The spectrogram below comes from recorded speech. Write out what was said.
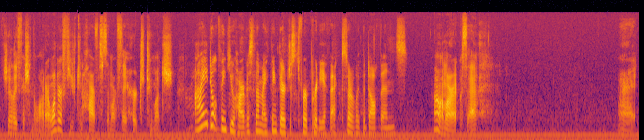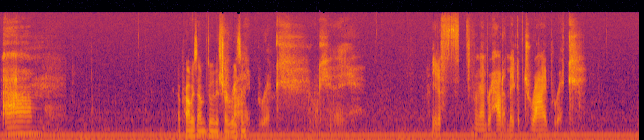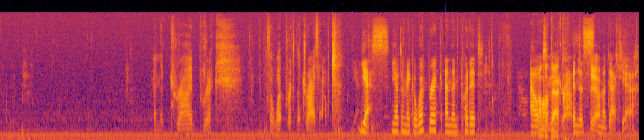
Jellyfish in the water. I wonder if you can harvest them or if they hurt too much. I don't think you harvest them. I think they're just for pretty effect, sort of like the dolphins. Oh, I'm alright with that. Alright, um. I promise I'm doing this for a reason. dry brick. Okay. I need to f- remember how to make a dry brick. And the dry brick is a wet brick that dries out. Yes, you have to make a wet brick and then put it out On the on deck. ground. in this Yeah. on the deck. Yeah.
